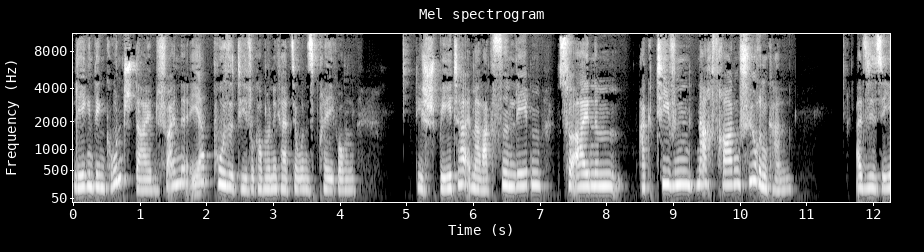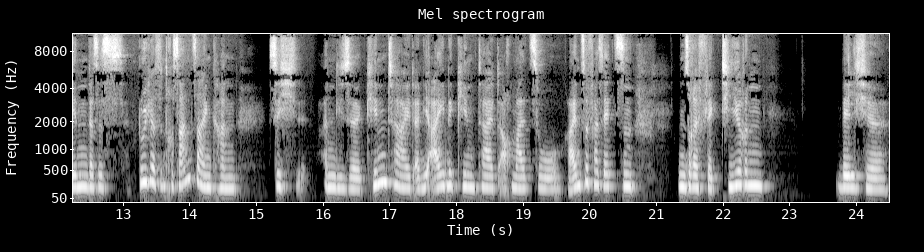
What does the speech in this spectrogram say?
legen den Grundstein für eine eher positive Kommunikationsprägung, die später im Erwachsenenleben zu einem aktiven Nachfragen führen kann. Also Sie sehen, dass es durchaus interessant sein kann, sich an diese Kindheit, an die eigene Kindheit auch mal zu reinzuversetzen und zu reflektieren, welche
